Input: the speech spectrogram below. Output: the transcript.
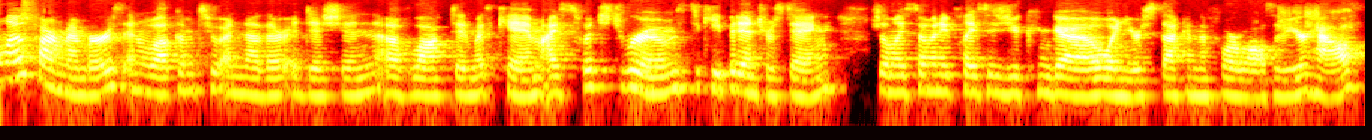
Hello, FAR members, and welcome to another edition of Locked In with Kim. I switched rooms to keep it interesting. There's only so many places you can go when you're stuck in the four walls of your house.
